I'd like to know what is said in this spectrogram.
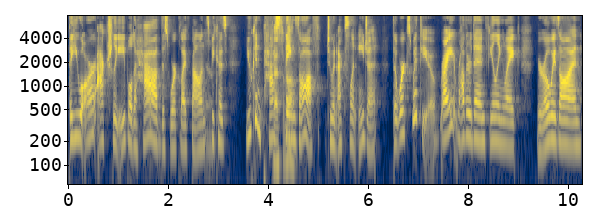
that you are actually able to have this work life balance Yeah. because you can pass, Pass things off. to an excellent agent that works with you, right? Rather than feeling like you're always on,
